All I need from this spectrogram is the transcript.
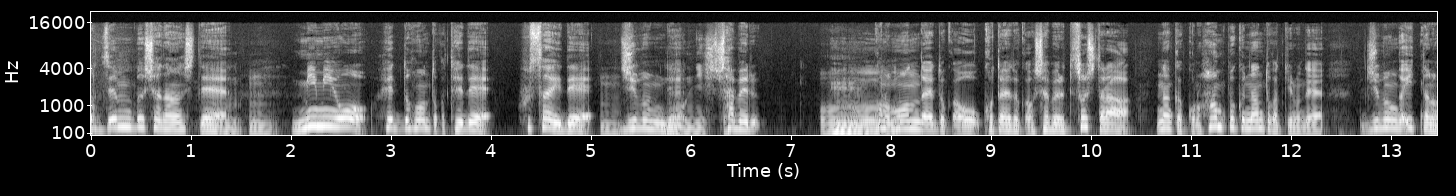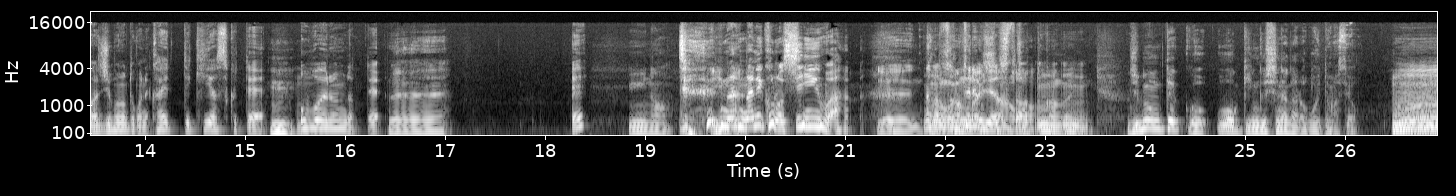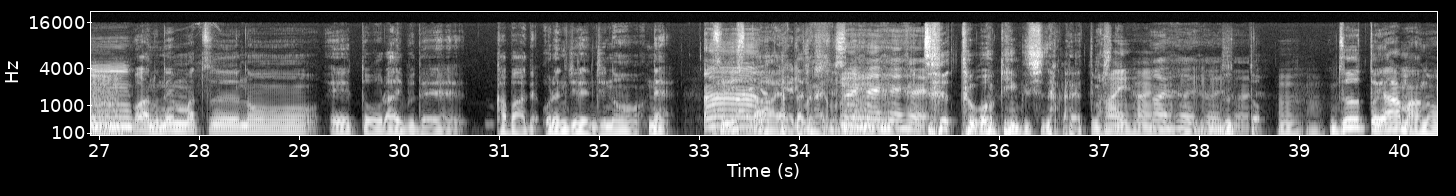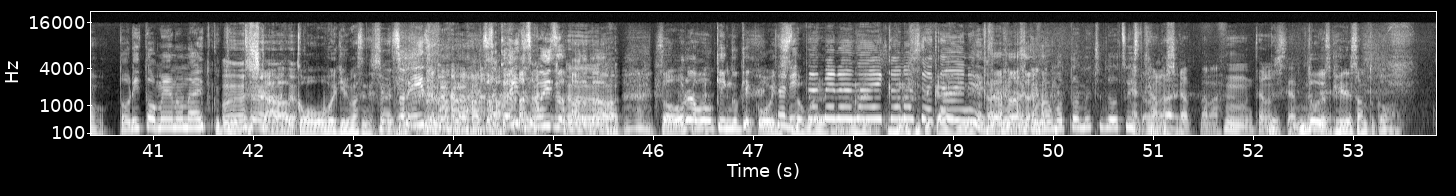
う全部遮断して、うん。耳をヘッドホンとか手で塞いで、自分で喋る。おこの問題とかを答えとかを喋るってそしたらなんかこの反復なんとかっていうので自分が言ったのが自分のところに返ってきやすくて、ん。覚えるんだって、ええ？いいな。な何このシーンは？ー、いやいやなんかテレビでやってた。自分結構ウォーキングしながら覚えてますよ。うん。まああの年末のえっ、とライブでカバーでオレンジレンジのねツイスターやったじゃないですか、はいはいはいはい。ずっとウォーキングしながらやってました、はいはいはいい、ははいはいはい。ずっと。うんうん。ずっとヤーマーの「取り留めのない」しかこう覚えきれませんでしたけど。それいいぞなそこいいぞなそこいいぞそう俺はウォーキング結構多いです。取り留めのないこの世界に楽しかったな、うん楽ですしかった、ね、どうですかヒデさんとかは？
